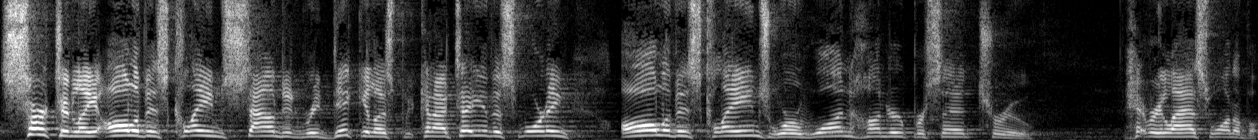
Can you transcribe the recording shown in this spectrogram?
Certainly, all of his claims sounded ridiculous, but can I tell you this morning, all of his claims were 100% true. Every last one of them.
